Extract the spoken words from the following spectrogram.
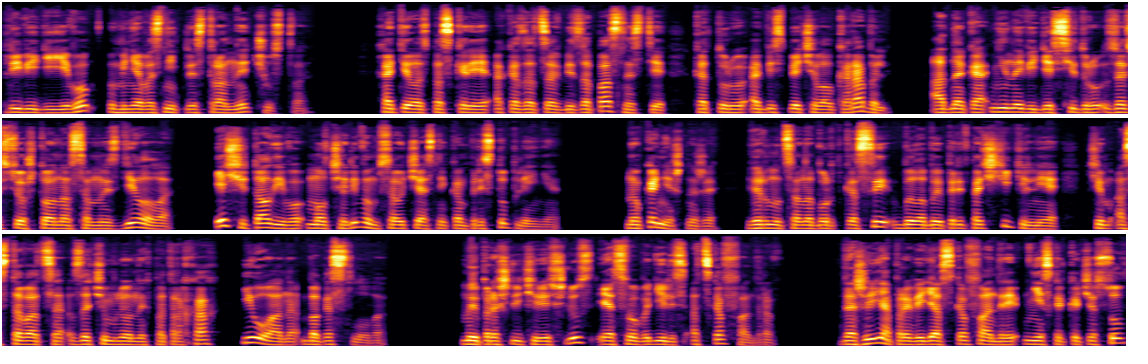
При виде его у меня возникли странные чувства. Хотелось поскорее оказаться в безопасности, которую обеспечивал корабль, однако, ненавидя Сидру за все, что она со мной сделала, я считал его молчаливым соучастником преступления. Но, конечно же, вернуться на борт косы было бы предпочтительнее, чем оставаться в зачумленных потрохах Иоанна Богослова. Мы прошли через шлюз и освободились от скафандров. Даже я, проведя в скафандре несколько часов,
